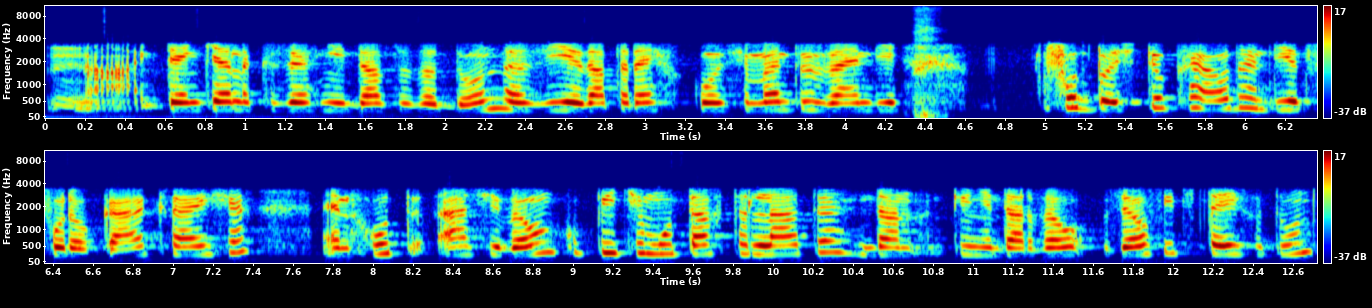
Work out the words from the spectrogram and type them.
Nou, ik denk eerlijk gezegd niet dat ze dat doen. Dan zie je dat er echt consumenten zijn die voet bij stuk houden en die het voor elkaar krijgen. En goed, als je wel een kopietje moet achterlaten, dan kun je daar wel zelf iets tegen doen.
